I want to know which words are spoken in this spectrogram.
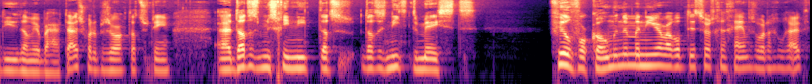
die dan weer bij haar thuis worden bezorgd, dat soort dingen. Dat is misschien niet, dat is, dat is niet de meest veel voorkomende manier waarop dit soort gegevens worden gebruikt.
